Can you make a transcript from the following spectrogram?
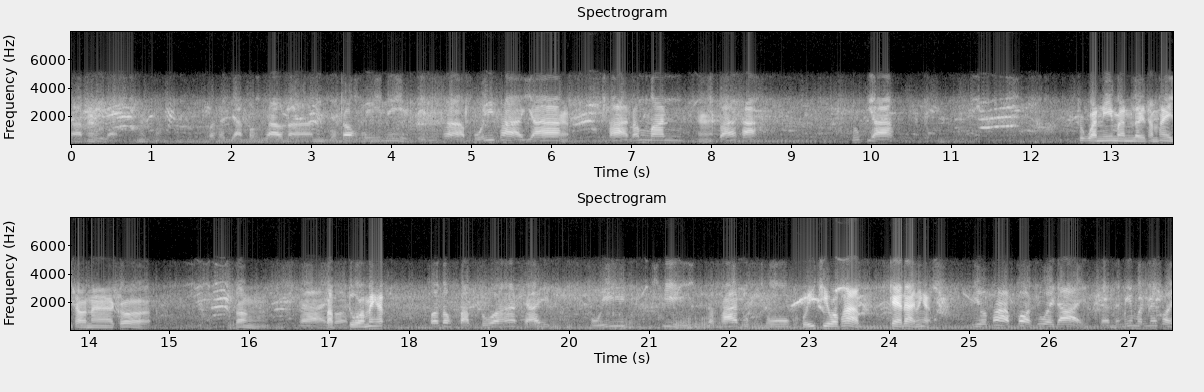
ครับอ่านี่แหละอืม วัฏจักรของชาวนาจะต้องมีหนี้สินค่าปุ๋ยค่ายาครับค่าน้ำมันอ่าสาขะทุกอย่าง ทุกวันนี้มันเลยทำให้ชาวนาก็ต้องใช่ปรับตัวไหมครับ ก็ต้องปรับตัวฮะใช้ปุ๋ยที่ราคาถูกถูกปุ๋ยชีวภาพ แก้ได้ไหมครับๆชีวภาพก็ช่วยได้ แต่ตอนนี้มันไม่ค่อย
